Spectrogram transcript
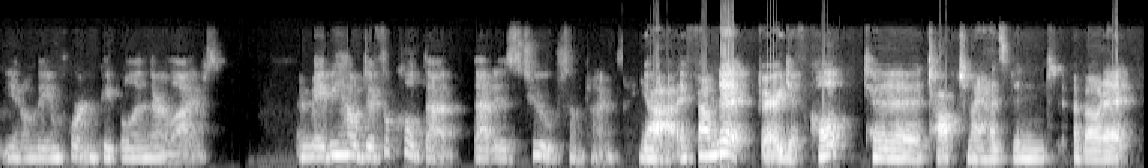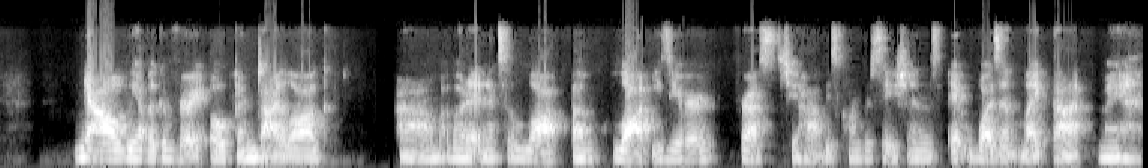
you know the important people in their lives and maybe how difficult that that is too sometimes yeah i found it very difficult to talk to my husband about it now we have like a very open dialogue um, about it, and it's a lot a lot easier for us to have these conversations. It wasn't like that. My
